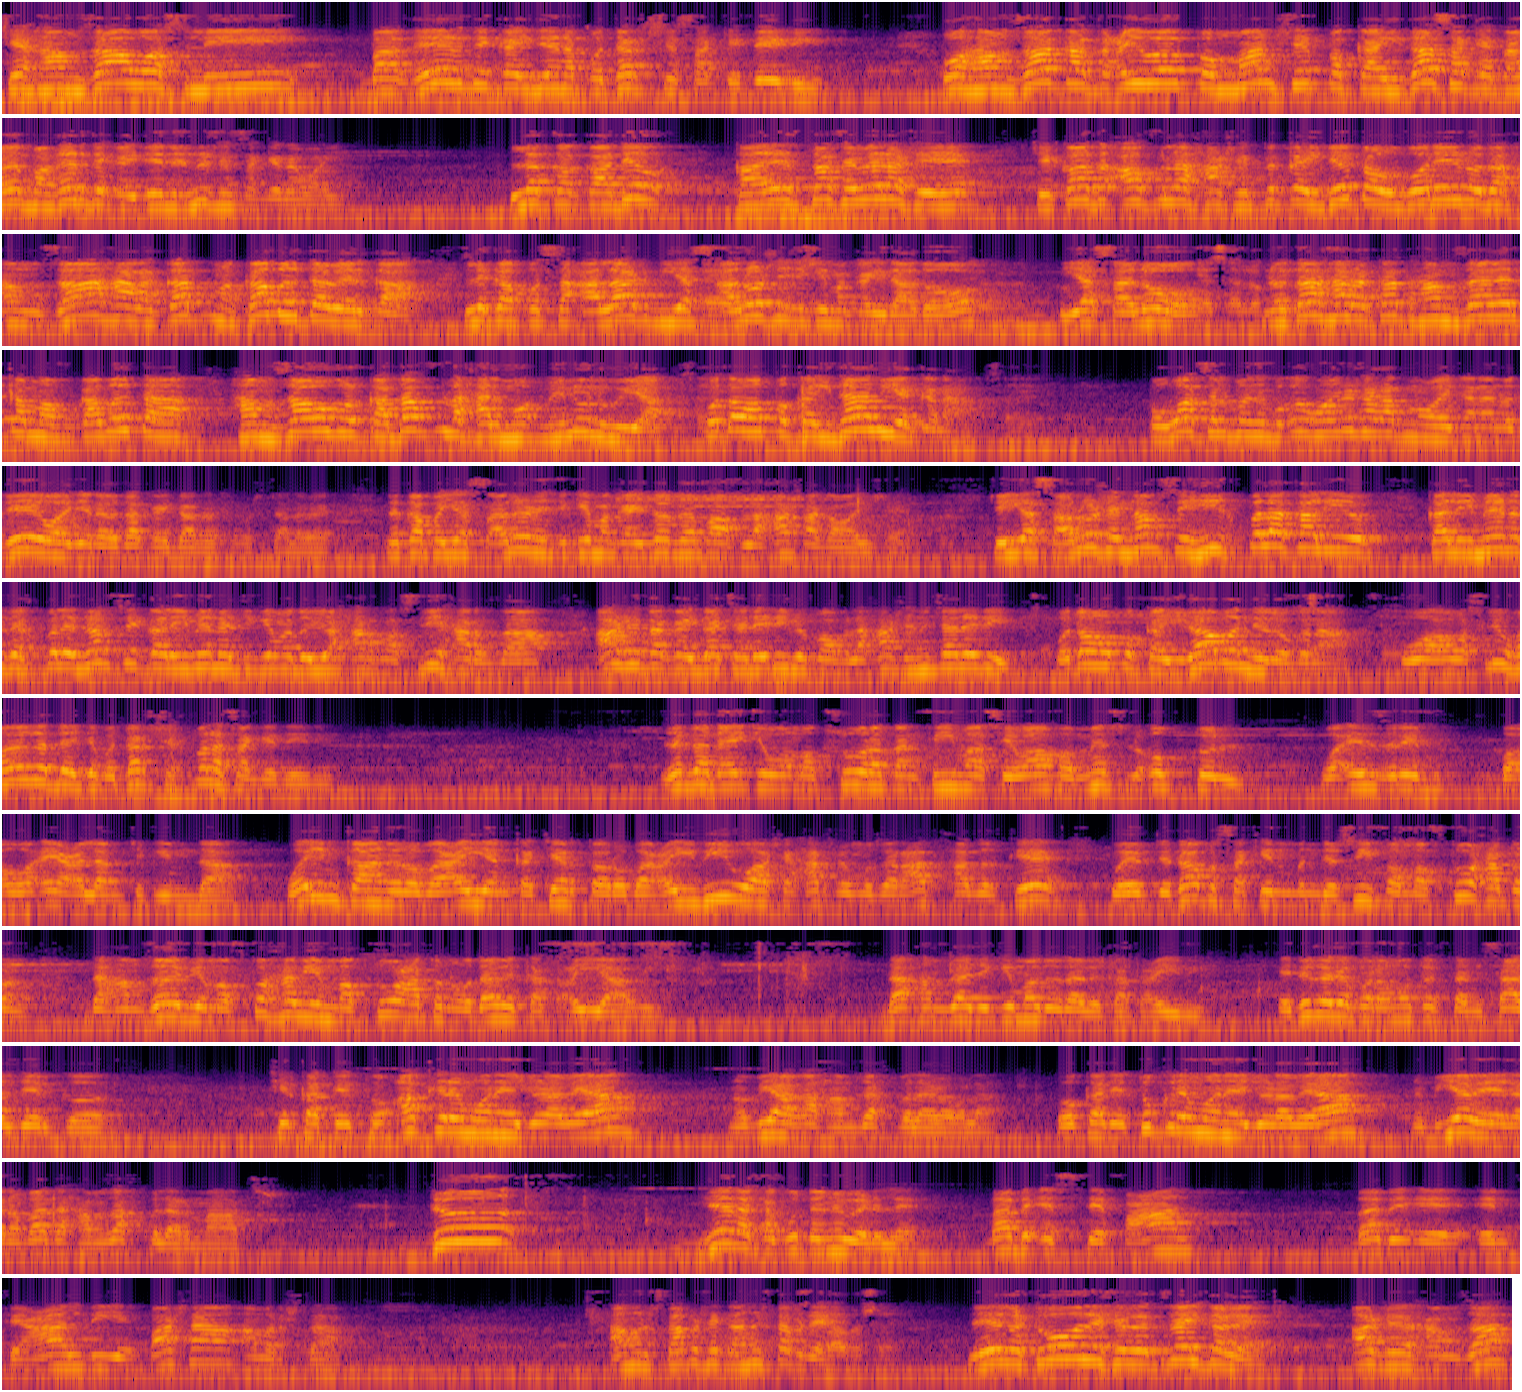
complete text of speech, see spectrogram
چه حمزہ وصلی بغیر دی قیدینا پا درش سکتے دی. و حمزہ قطعی و پا منش پا قیدہ سکتا وی بغیر دی قیدینا نش سکتا وی لکا قادر قائد تا سویلا شے چه قد افلح شت قیدی تا وگورینو دا حمزہ حرکت مقابل تاویل کا۔ لکا پا سعالات بیا سالو شے جکی مقیدہ دو۔ یسلو نو دا حرکت حمزہ ور کا مقابل تا حمزہ وګ قدف له المؤمنون ویا۔ او دا په قاعده ویا کنا۔ په وصل باندې بغه هونه شغت موای کنا نو دی واجه دا قاعده دا څه چلوي. لکه په یسلو نه چې ما قاعده دا په افلاح شګه وای شي. چې یسلو شه نفس هی خپل کلی کلمه نه، د خپل نفس کلمه نه چې ما دا یو حرف اصلي حرف دا اشه دا قاعده چلے دی په افلاح شه نه چلے دی او دا په قاعده باندې لو کنا او اصلي هوګه دی چې په درس خپل سکے دی دی زگا دای چې و مکسورتن فيما سواه مثل اقتل و اضرب و او اعلم چکیم دا. و ان کان رباعیا کچرت رباعی وی واش حرف مضارعات حاضر کے و ابتدا ب سکن مندرسی ف مفتوحه دا حمزه بی مفتوحه وی مقطوعه و دا قطعیه وی. دا حمزه چې کی مدو دا قطعی وی. ادغه پر موت مثال دیر کو چې کته تو اکرمونه جوړاویا نو بیا هغه حمزه خپل راغلا او کته تکرمونه جوړاویا نو بیا ویګره بعد حمزه خپل رمات دو نیرا تکو تنو ویڈلے باب استفعال باب انفعال دی پاشا امرشتا امرشتا پشے کانشتا پشے؟ دیگا ٹولے شے ویترائی کرے آشے حمزہ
